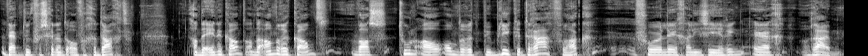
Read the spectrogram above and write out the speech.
Er werd natuurlijk verschillend over gedacht. Aan de ene kant. Aan de andere kant was toen al onder het publiek het draagvlak voor legalisering erg ruim.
